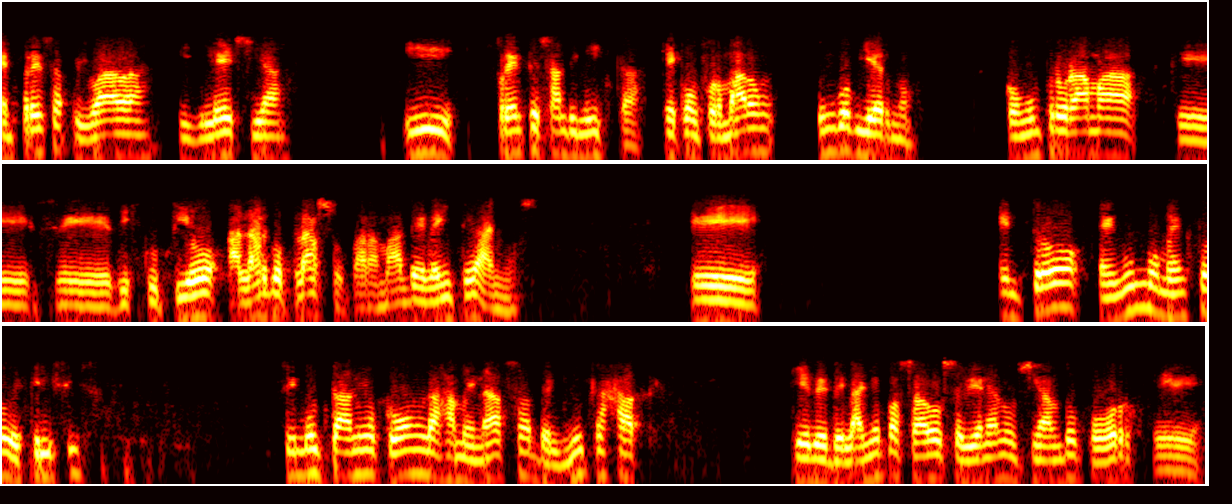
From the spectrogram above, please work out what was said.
empresa privada, iglesia y Frente Sandinista, que conformaron un gobierno con un programa que se discutió a largo plazo para más de 20 años, eh, entró en un momento de crisis simultáneo con las amenazas del Nica que desde el año pasado se viene anunciando por eh,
